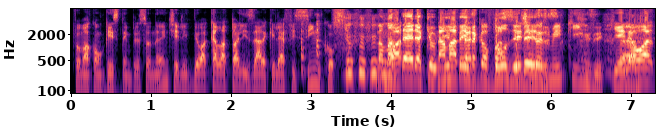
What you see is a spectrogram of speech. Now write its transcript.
Foi uma conquista impressionante, ele deu aquela atualizada, aquele F5, Na matéria que o na matéria que eu faço 12 desde vezes. 2015, que ele é. o,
